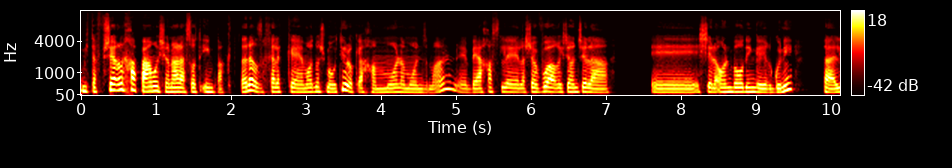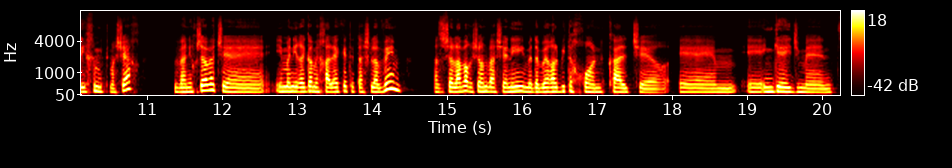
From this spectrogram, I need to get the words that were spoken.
מתאפשר לך פעם ראשונה לעשות impact, בסדר? זה חלק מאוד משמעותי, הוא לוקח המון המון זמן ביחס לשבוע הראשון של, ה, של ה onboarding הארגוני, תהליך מתמשך, ואני חושבת שאם אני רגע מחלקת את השלבים, אז השלב הראשון והשני מדבר על ביטחון, culture, engagement,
